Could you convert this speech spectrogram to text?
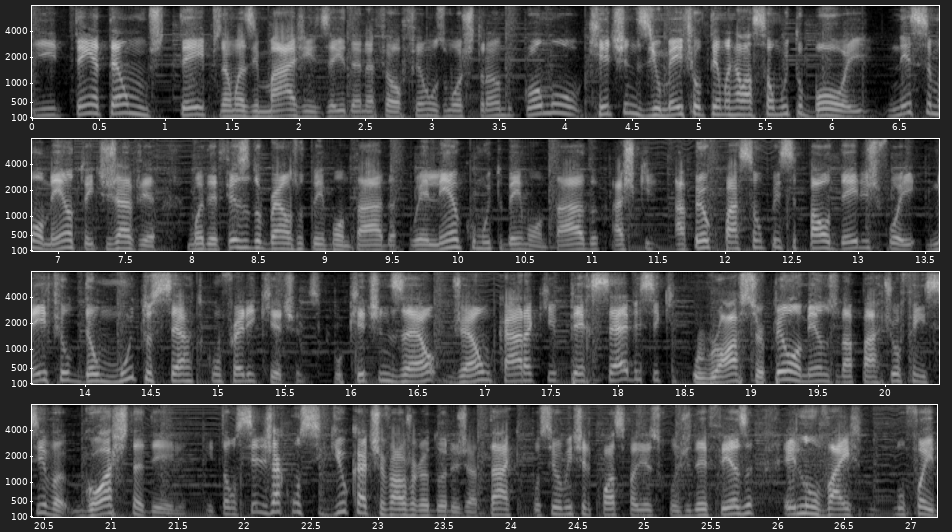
E tem até uns tapes, né, umas imagens aí da NFL Films mostrando como Kitchens e o Mayfield têm uma relação muito boa. E nesse momento a gente já vê uma defesa defesa do Browns muito bem montada, o elenco muito bem montado. Acho que a preocupação principal deles foi Mayfield deu muito certo com o Freddie Kitchens. O Kitchens é, já é um cara que percebe-se que o roster, pelo menos na parte ofensiva, gosta dele. Então, se ele já conseguiu cativar os jogadores de ataque, possivelmente ele possa fazer isso com os de defesa. Ele não vai, não foi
